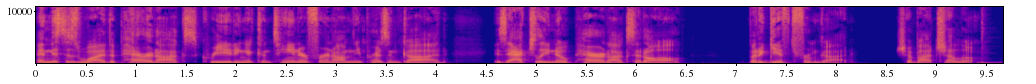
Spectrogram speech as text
And this is why the paradox, creating a container for an omnipresent God, is actually no paradox at all, but a gift from God. Shabbat Shalom.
